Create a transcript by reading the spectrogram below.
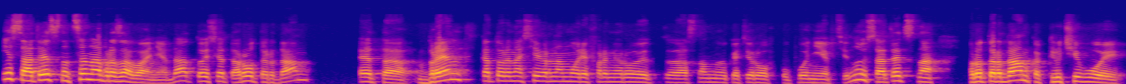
и, соответственно, ценообразование, да, то есть это Роттердам, это бренд, который на Северном море формирует э, основную котировку по нефти. Ну и, соответственно, Роттердам как ключевой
